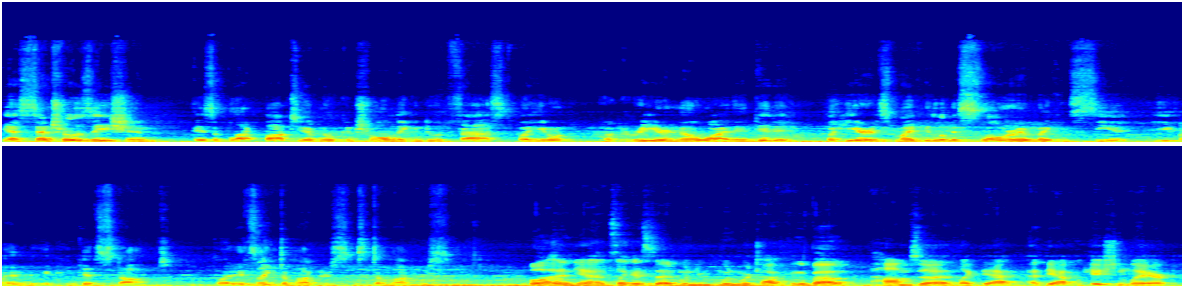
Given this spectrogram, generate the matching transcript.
yeah, centralization is a black box. You have no control, and they can do it fast, but you don't agree or know why they did it. But here, it might be a little bit slower. Everybody can see it, and it can get stopped. But it's like democracy. It's democracy. Well, and yeah, it's like I said, when you, when we're talking about Hamza like that at the application layer,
